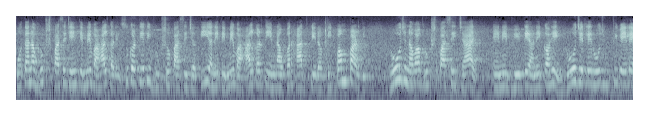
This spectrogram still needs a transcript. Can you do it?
પોતાના વૃક્ષ પાસે જઈને તેમને વહાલ કરે. શું કરતી હતી? વૃક્ષો પાસે જતી અને તેમને વહાલ કરતી. એમના ઉપર હાથ ફેરવતી પંપાડતી રોજ નવા વૃક્ષ પાસે જાય. એને ભેટે અને કહે, રોજ એટલે રોજ ઉઠી વહેલે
